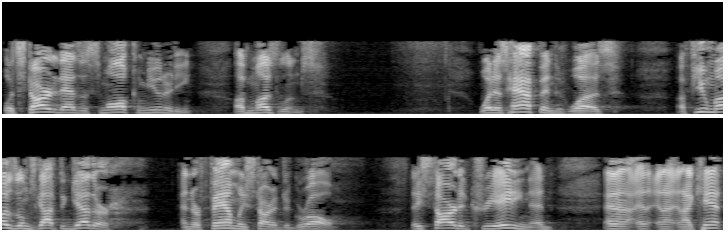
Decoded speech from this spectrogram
what started as a small community of Muslims, what has happened was a few Muslims got together and their families started to grow. They started creating, and, and, and, I, and I can't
